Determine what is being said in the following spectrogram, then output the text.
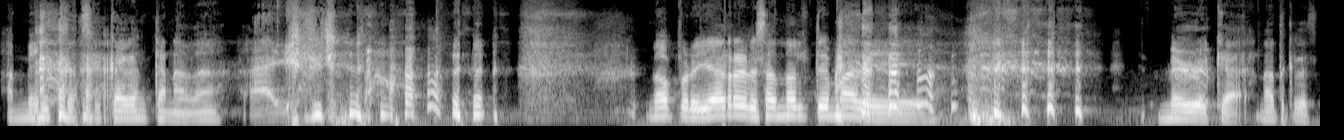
América se caga en Canadá. Ay. no, pero ya regresando al tema de América, no te creas.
